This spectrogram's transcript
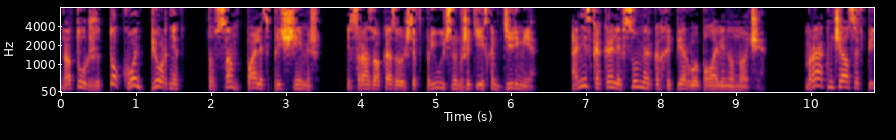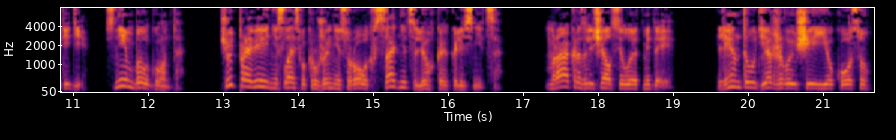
Но тут же то конь пернет, то сам палец прищемишь, и сразу оказываешься в привычном житейском дерьме. Они скакали в сумерках и первую половину ночи. Мрак мчался впереди, с ним был Гонта. Чуть правее неслась в окружении суровых всадниц легкая колесница. Мрак различал силуэт Медеи. Лента, удерживающая ее косу,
